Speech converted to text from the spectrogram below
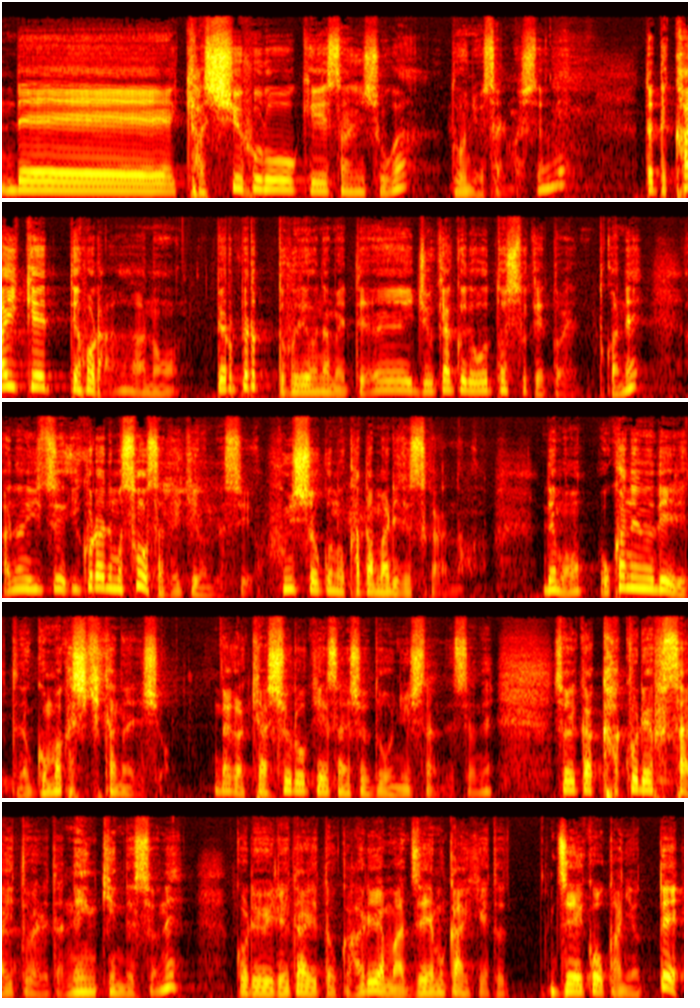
で、キャッシュフロー計算書が導入されましたよね。だって会計ってほら、あのペロペロっと筆をなめて、えー、受客で落としとけとかね、あのいついくらでも操作できるんですよ。粉飾の塊ですからな。でも、お金の出入りってのはごまかし効かないでしょ。だからキャッシュフロー計算書を導入したんですよね。それから隠れ負債と言われた年金ですよね。これを入れたりとか、あるいはま税務会計と税効果によって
